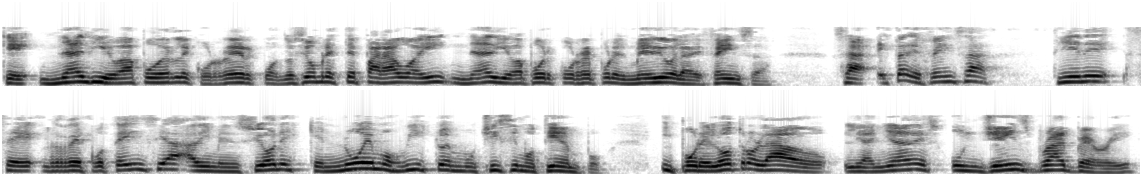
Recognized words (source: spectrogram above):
que nadie va a poderle correr. Cuando ese hombre esté parado ahí, nadie va a poder correr por el medio de la defensa. O sea, esta defensa tiene, se repotencia a dimensiones que no hemos visto en muchísimo tiempo. Y por el otro lado, le añades un James Bradbury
